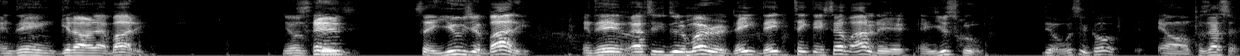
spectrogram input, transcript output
and then get out of that body. You know what I'm saying? crazy. So use your body, and then Yeah. after you do the murder, they they take themselves out of there and you screwed. Yo, what's it called? Um, possessor.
